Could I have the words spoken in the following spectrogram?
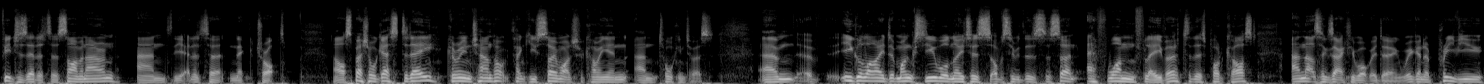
features editor Simon Arron, and the editor Nick Trott. Our special guest today, Karun Chandhok, thank you so much for coming in and talking to us. Um, Eagle eyed amongst you will notice, obviously, there's a certain F1 flavour to this podcast, and that's exactly what we're doing. We're going to preview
